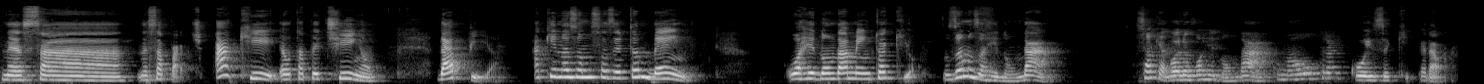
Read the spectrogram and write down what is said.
nessa, nessa parte. Aqui é o tapetinho da pia. Aqui nós vamos fazer também o arredondamento aqui, ó. Nós vamos arredondar, só que agora eu vou arredondar com uma outra coisa aqui, pera lá.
